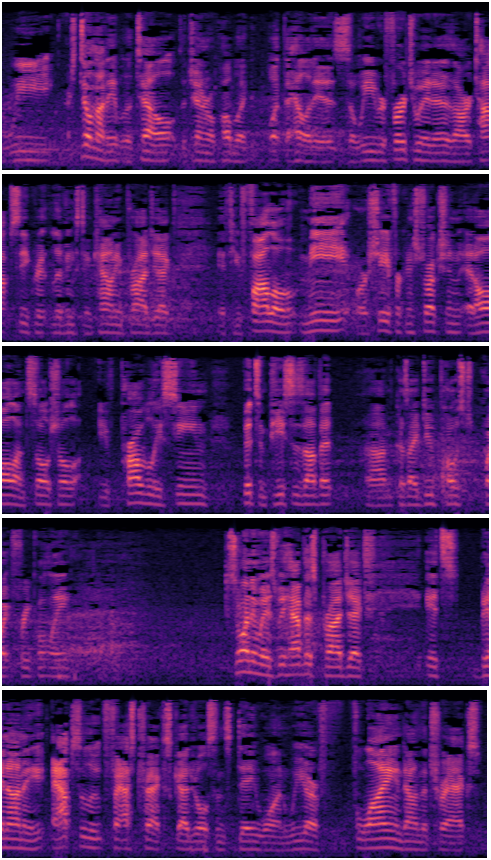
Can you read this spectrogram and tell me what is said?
We are still not able to tell the general public what the hell it is, so we refer to it as our top secret Livingston County project. If you follow me or Schafer Construction at all on social, you've probably seen bits and pieces of it because um, I do post quite frequently. So, anyways, we have this project. It's been on a absolute fast track schedule since day one. We are flying down the tracks.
